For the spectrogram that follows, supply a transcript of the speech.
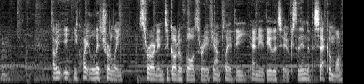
Hmm. I mean, you- you're quite literally thrown into God of War 3 if you haven't played the any of the other two, because at the end of the second one,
